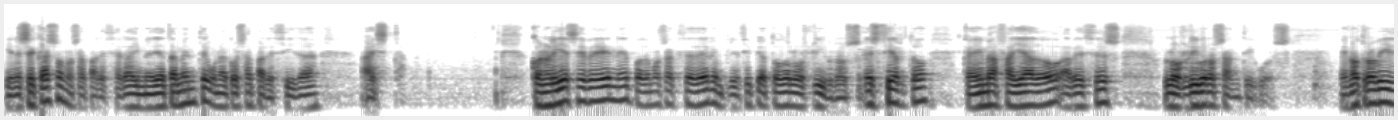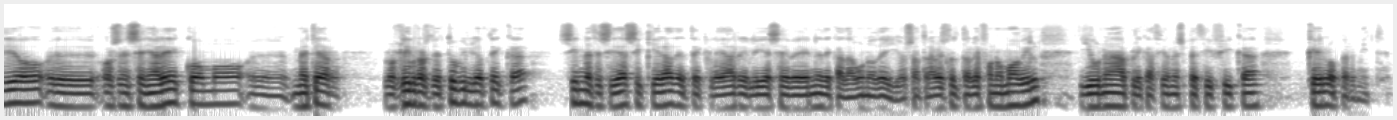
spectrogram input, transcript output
Y en ese caso nos aparecerá inmediatamente una cosa parecida a esta. Con el ISBN podemos acceder en principio a todos los libros. Es cierto que a mí me ha fallado a veces los libros antiguos. En otro vídeo eh, os enseñaré cómo eh, meter los libros de tu biblioteca sin necesidad siquiera de teclear el ISBN de cada uno de ellos a través del teléfono móvil y una aplicación específica que lo permite.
